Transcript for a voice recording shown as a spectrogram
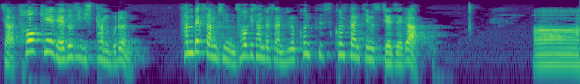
자, 터키의 대도시 이스탄불은 330, 서기 330년 콘스탄티누스 제제가 어,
